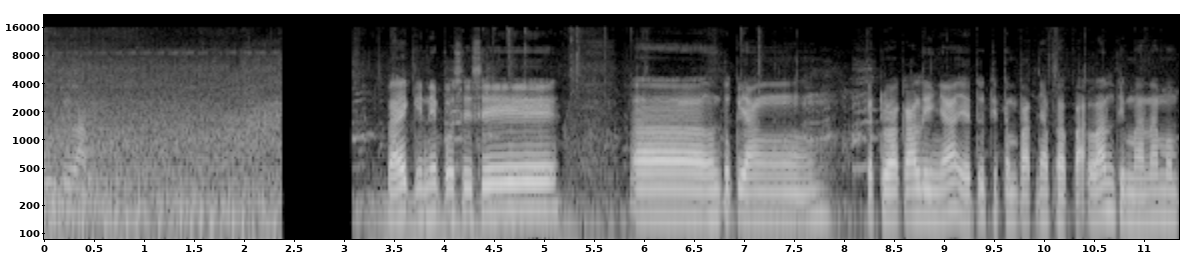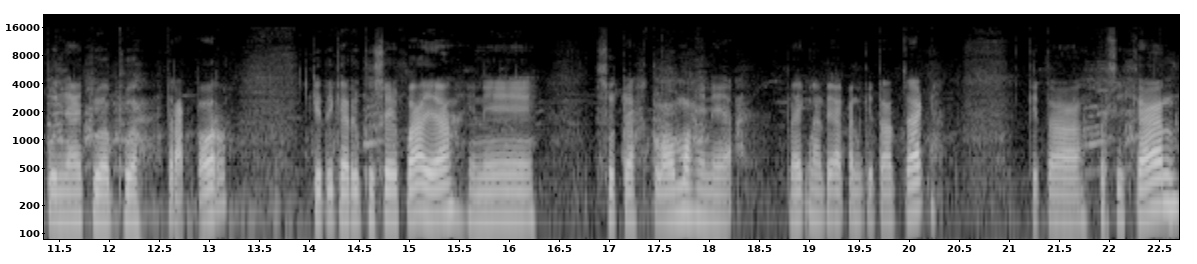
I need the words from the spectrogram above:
Muntilan. Baik ini posisi uh, untuk yang kedua kalinya yaitu di tempatnya Bapak Lan di mana mempunyai dua buah traktor G3000 Seva ya. Ini sudah kelomoh ini ya. Baik nanti akan kita cek. Kita bersihkan.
